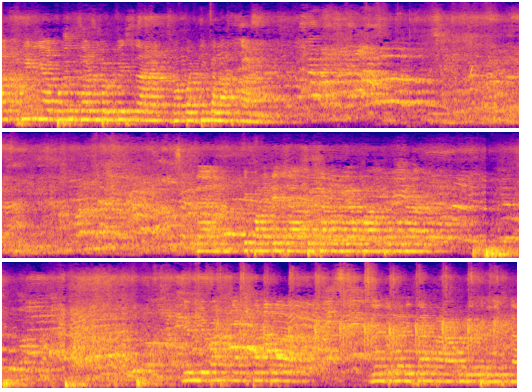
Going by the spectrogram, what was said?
akhirnya pasukan berpesta dapat dikalahkan dan kepala desa bersama beberapa pemuda membebaskan sandra yang telah disandra oleh pesta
